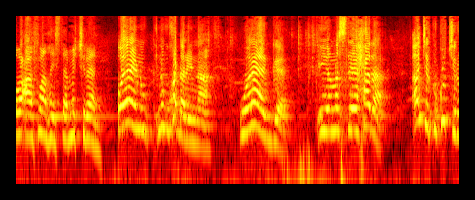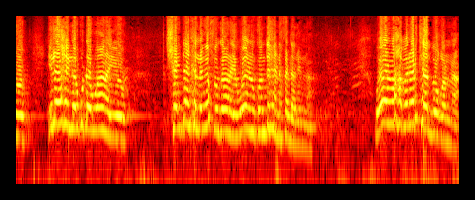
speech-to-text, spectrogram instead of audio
oo caafimaad haystaa ma jiraan. Waa inaynu inagu ka dhalinaa wanaagga iyo nasteexada ajarka ku jiro ilaahay loogu dhawaanayo shaydaanka laga fogaanayo waa inaynu gondaheena ka dhalinaa waa inaynu habareerteed booqanaa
